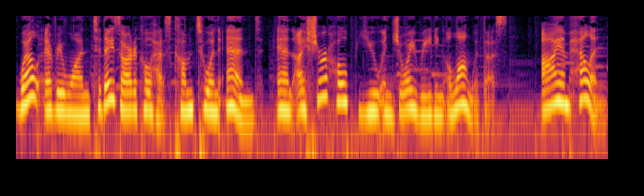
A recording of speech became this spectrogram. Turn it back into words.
Well, everyone, today's article has come to an end, and I sure hope you enjoy reading along with us. I am Helen.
